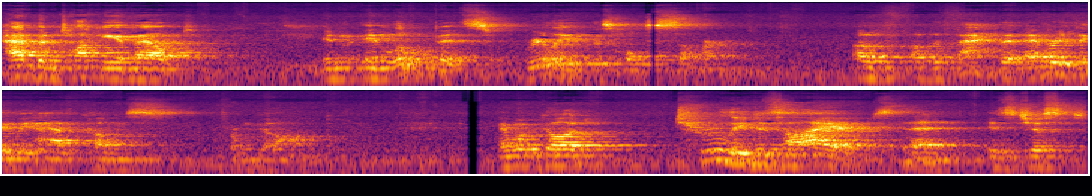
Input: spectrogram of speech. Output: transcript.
have been talking about in, in little bits, really, this whole summer, of, of the fact that everything we have comes from God. And what God truly desires then is just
